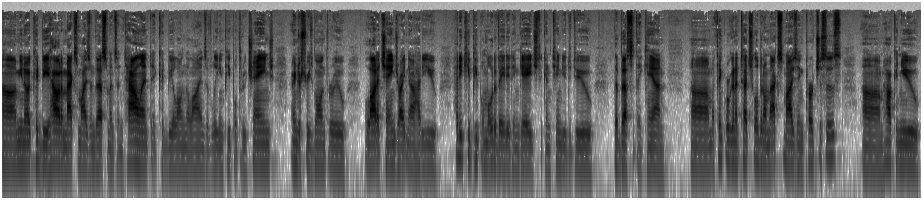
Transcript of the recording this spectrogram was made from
Um, you know, it could be how to maximize investments in talent. It could be along the lines of leading people through change. Our industry is going through a lot of change right now. How do you how do you keep people motivated, engaged to continue to do the best that they can? Um, I think we're going to touch a little bit on maximizing purchases. Um, how can you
